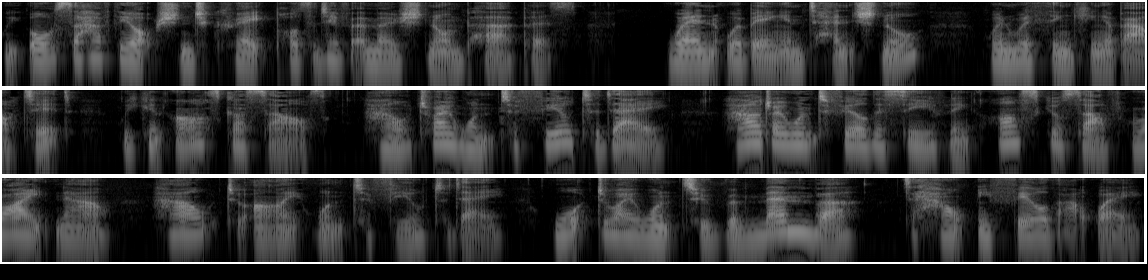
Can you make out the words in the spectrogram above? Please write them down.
We also have the option to create positive emotion on purpose. When we're being intentional, when we're thinking about it, we can ask ourselves, How do I want to feel today? How do I want to feel this evening? Ask yourself right now, How do I want to feel today? What do I want to remember to help me feel that way?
